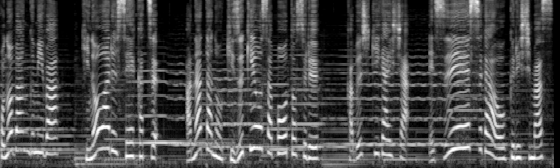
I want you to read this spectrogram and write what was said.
この番組は気のある生活あなたの気づきをサポートする株式会社 SAS がお送りします。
